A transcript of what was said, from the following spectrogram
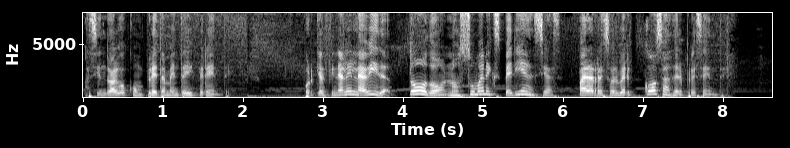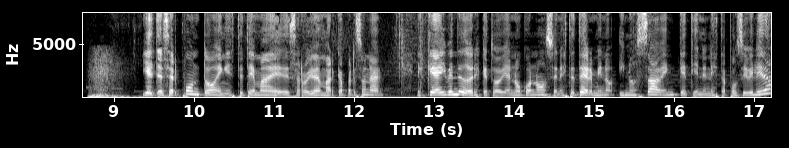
haciendo algo completamente diferente. Porque al final en la vida todo nos suma en experiencias para resolver cosas del presente. Y el tercer punto en este tema de desarrollo de marca personal es que hay vendedores que todavía no conocen este término y no saben que tienen esta posibilidad.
